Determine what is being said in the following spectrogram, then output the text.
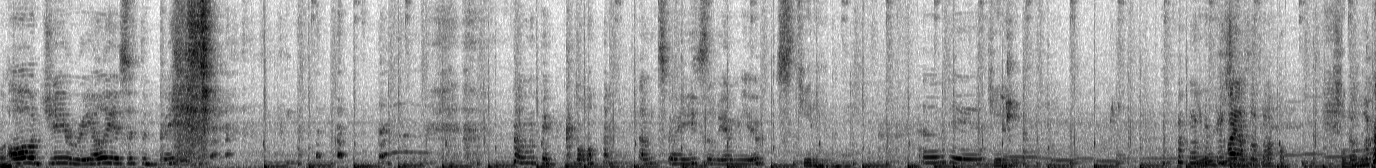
what? Oh gee, really? Is it the beach? oh my god. I'm too easily amused. Kitty. Oh dear. Kitty. I don't know. Kimi.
